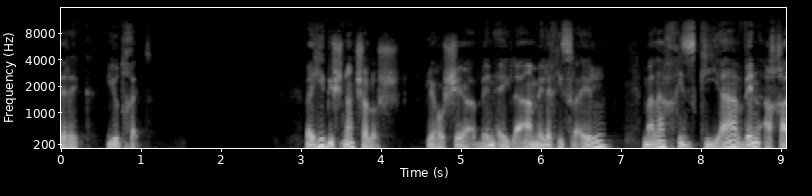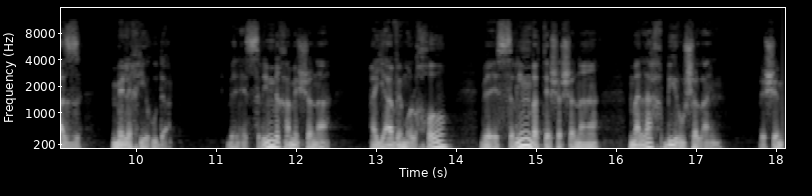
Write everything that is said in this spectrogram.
פרק י"ח ויהי בשנת שלוש, להושע בן אלה מלך ישראל, מלך חזקיה בן אחז מלך יהודה. בן עשרים וחמש שנה היה ומולכו, ועשרים ותשע שנה מלך בירושלים, ושם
